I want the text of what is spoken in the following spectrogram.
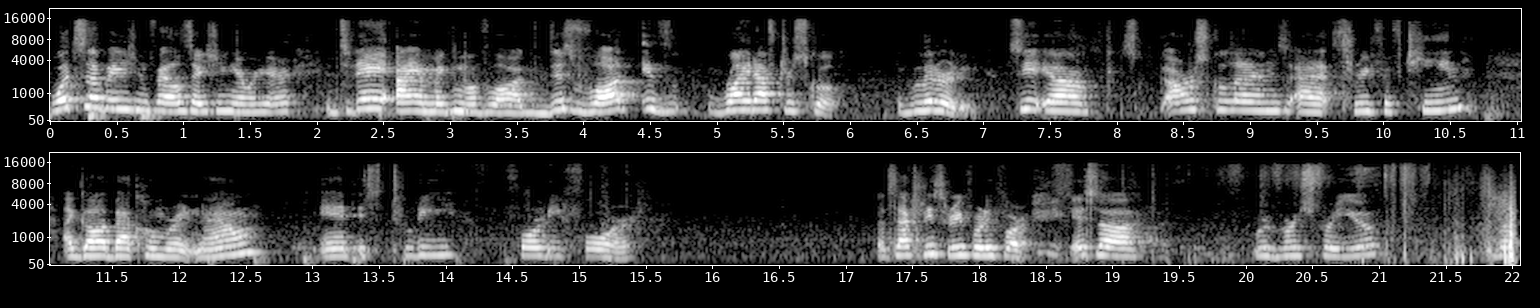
What's up, Asian fellas? Asian Gamer here, and today I am making a vlog. This vlog is right after school, like literally. See, um, our school ends at 3:15. I got back home right now, and it's 3:44. It's actually 3:44. It's a uh, reverse for you, but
